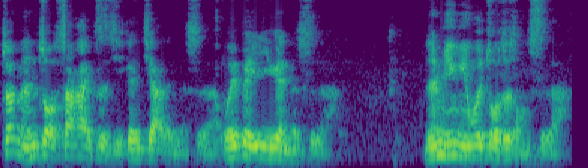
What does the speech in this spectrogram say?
专门做伤害自己跟家人的事啊，违背意愿的事啊，人明明会做这种事啊。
